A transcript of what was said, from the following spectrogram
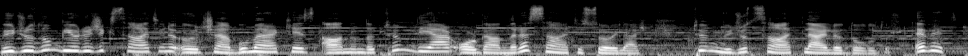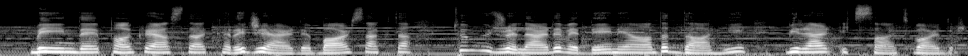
Vücudun biyolojik saatini ölçen bu merkez anında tüm diğer organlara saati söyler. Tüm vücut saatlerle doludur. Evet, beyinde, pankreasta, karaciğerde, bağırsakta, tüm hücrelerde ve DNA'da dahi birer iç saat vardır.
